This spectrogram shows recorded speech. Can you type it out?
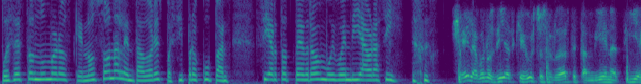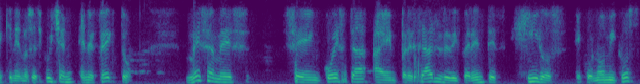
pues estos números que no son alentadores, pues sí preocupan. ¿Cierto, Pedro? Muy buen día, ahora sí. Sheila, buenos días, qué gusto saludarte también a ti, a quienes nos escuchan. En efecto, mes a mes se encuesta a empresarios de diferentes giros económicos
